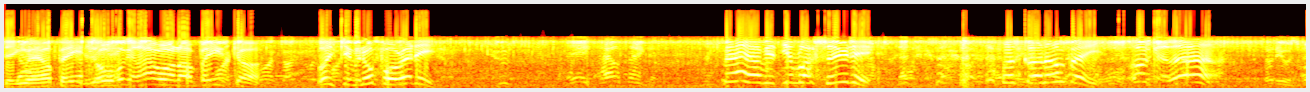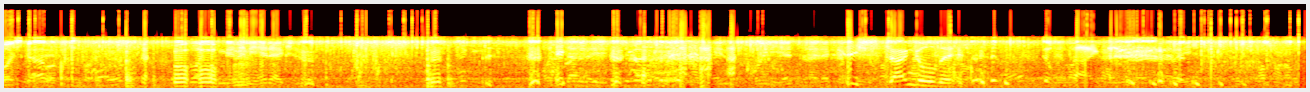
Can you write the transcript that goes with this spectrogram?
Stingray up Pete. Oh, look at that one on Pete's got. He's giving up already. Hey, tail tanker. Man, you, you've lassoed it. What's going on, Pete? Look at that. thought he was Boy Scout. I'm getting any headaches. he strangled it.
